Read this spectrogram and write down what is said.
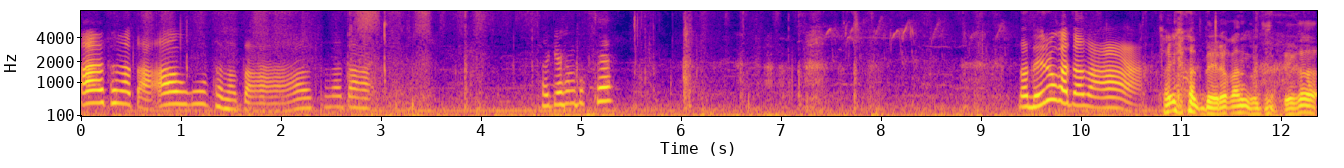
아 편하다 아우고 편하다 아, 편하다 자기야 행복해? 나 내려가잖아 자기가 내려가는 거지 내가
